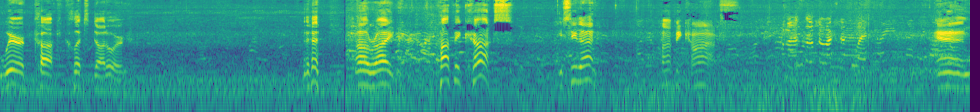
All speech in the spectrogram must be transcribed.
we're cockclit.org. Alright. Poppy Cox. You see that? Poppy Cox. And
